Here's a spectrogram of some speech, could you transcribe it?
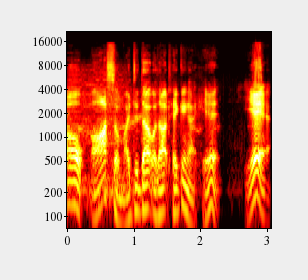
Oh, awesome. I did that without taking a hit. Yeah.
